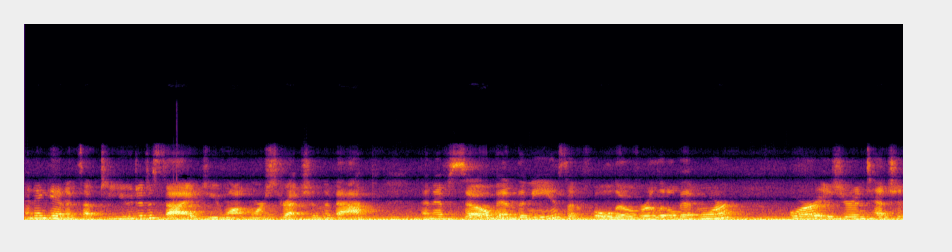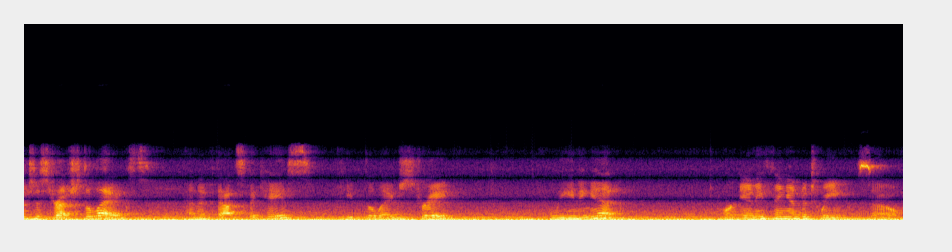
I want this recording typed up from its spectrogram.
And again, it's up to you to decide, do you want more stretch in the back? And if so, bend the knees and fold over a little bit more. Or is your intention to stretch the legs? And if that's the case, keep the legs straight, leaning in, or anything in between. So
